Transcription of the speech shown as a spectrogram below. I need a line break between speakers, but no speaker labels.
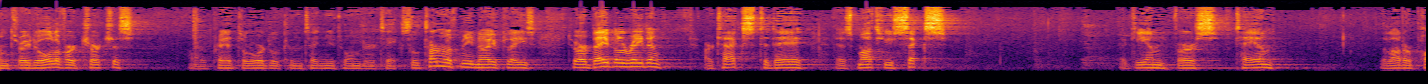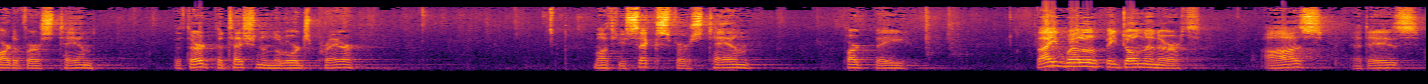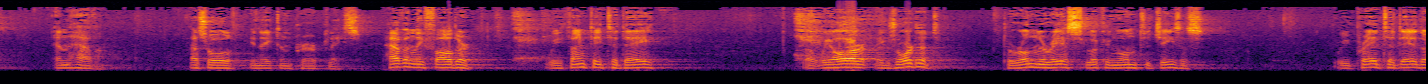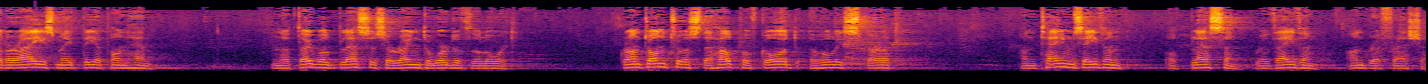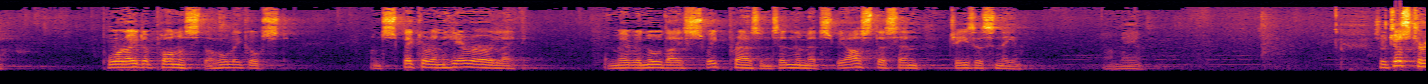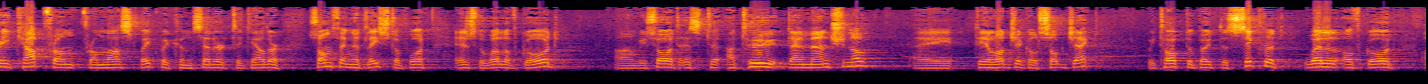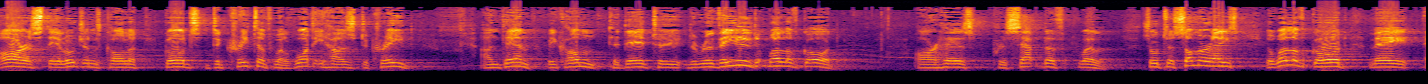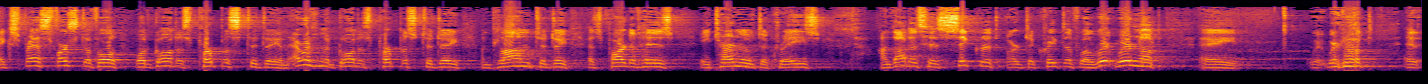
and through to all of our churches. And we pray the Lord will continue to undertake. So turn with me now, please, to our Bible reading. Our text today is Matthew 6, again, verse 10, the latter part of verse 10, the third petition in the Lord's Prayer. Matthew 6, verse 10, part B. Thy will be done in earth as it is in heaven. Let's all unite in prayer, please. Heavenly Father, we thank Thee today that we are exhorted to run the race looking on to Jesus. We pray today that our eyes might be upon Him and that Thou wilt bless us around the word of the Lord. Grant unto us the help of God, the Holy Spirit, and times even of blessing, reviving, and refreshing. Pour out upon us the Holy Ghost and speaker and hearer alike. And may we know thy sweet presence in the midst. We ask this in Jesus' name. Amen. So, just to recap from, from last week, we considered together something at least of what is the will of God. And we saw it as to a two dimensional, a theological subject. We talked about the secret will of God, or as theologians call it, God's decretive will, what He has decreed. And then we come today to the revealed will of God, or His preceptive will. So, to summarize, the will of God may express, first of all, what God has purposed to do. And everything that God has purposed to do and planned to do is part of His eternal decrees. And that is His secret or decretive will. We're, we're not, a, we're not uh,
